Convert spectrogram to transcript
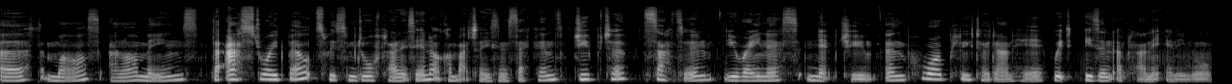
Earth, Mars, and our moons. The asteroid belts with some dwarf planets in, I'll come back to those in a second. Jupiter, Saturn, Uranus, Neptune, and poor old Pluto down here, which isn't a planet anymore.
